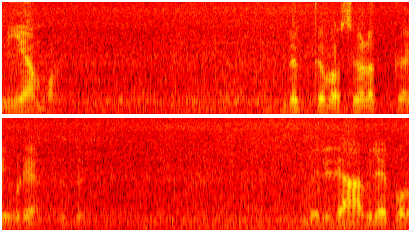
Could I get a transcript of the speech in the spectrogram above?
മിയ മോൾ. ഇതൊക്കെ ബസ്സുകളൊക്കെ ഇവിടെ ഉണ്ട് ഇവർ രാവിലെ പുറ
